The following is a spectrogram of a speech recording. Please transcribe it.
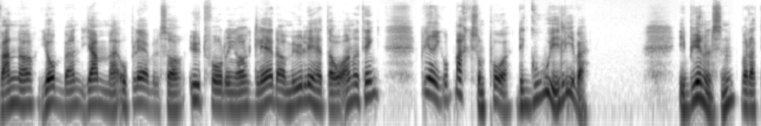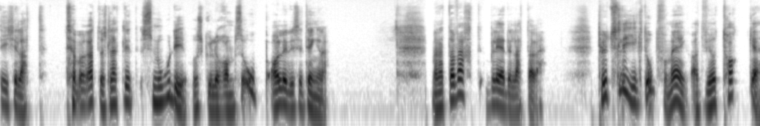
venner, jobben, hjemmet, opplevelser, utfordringer, gleder, muligheter og andre ting, blir jeg oppmerksom på det gode i livet. I begynnelsen var dette ikke lett. Det var rett og slett litt snodig å skulle ramse opp alle disse tingene. Men etter hvert ble det lettere. Plutselig gikk det opp for meg at ved å takke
